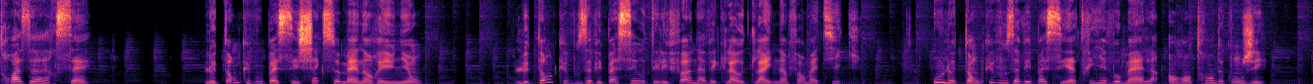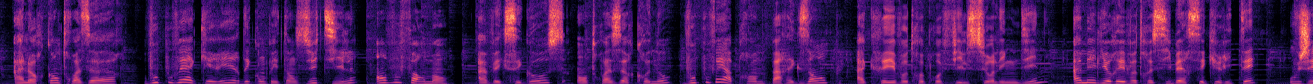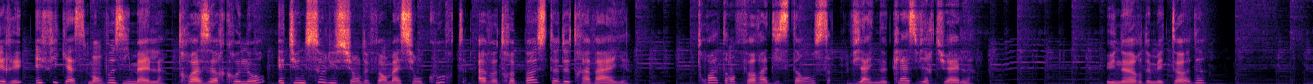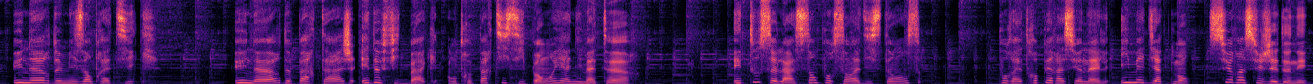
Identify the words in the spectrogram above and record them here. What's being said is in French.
3 heures, c'est le temps que vous passez chaque semaine en réunion, le temps que vous avez passé au téléphone avec la hotline informatique, ou le temps que vous avez passé à trier vos mails en rentrant de congé. Alors qu'en 3 heures, vous pouvez acquérir des compétences utiles en vous formant. Avec Segos, en 3 heures chrono, vous pouvez apprendre par exemple à créer votre profil sur LinkedIn, améliorer votre cybersécurité ou gérer efficacement vos emails. 3 heures chrono est une solution de formation courte à votre poste de travail. 3 temps forts à distance via une classe virtuelle. Une heure de méthode, une heure de mise en pratique, une heure de partage et de feedback entre participants et animateurs. Et tout cela 100% à distance pour être opérationnel immédiatement sur un sujet donné.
